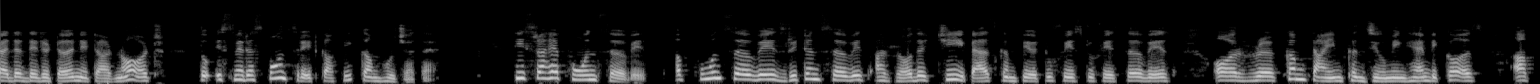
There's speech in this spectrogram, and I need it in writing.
whether they return it or not تو اس میں ریسپانس ریٹ کافی کم ہو جاتا ہے تیسرا ہے فون سروس اب phone service return service are rather cheap as compare to face to face service اور uh, کم ٹائم کنزیومنگ ہے بیکاز آپ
